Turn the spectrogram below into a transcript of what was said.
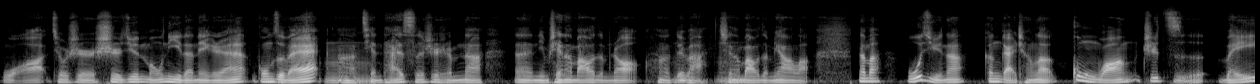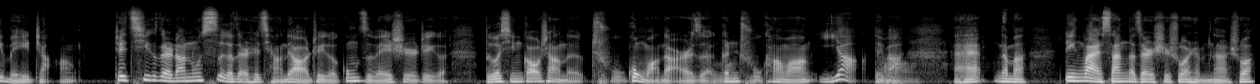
我就是弑君谋逆的那个人，公子围啊！潜台词是什么呢？呃，你们谁能把我怎么着？对吧？谁能把我怎么样了？那么武举呢，更改成了共王之子为为长。这七个字当中，四个字是强调这个公子围是这个德行高尚的楚共王的儿子，跟楚康王一样，对吧？哎，那么另外三个字是说什么呢？说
